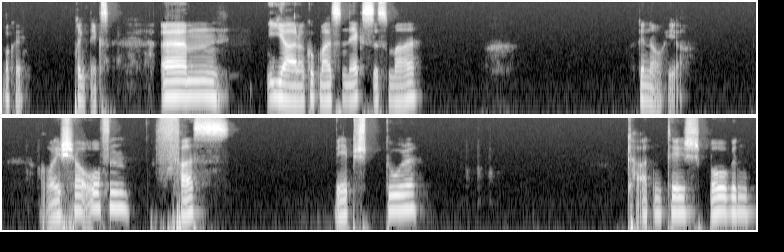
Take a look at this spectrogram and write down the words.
Okay. Bringt nichts. Ähm, ja, dann guck mal als nächstes mal. Genau, hier. Räucherofen, Fass, Webstuhl, Kartentisch, Bogentisch,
